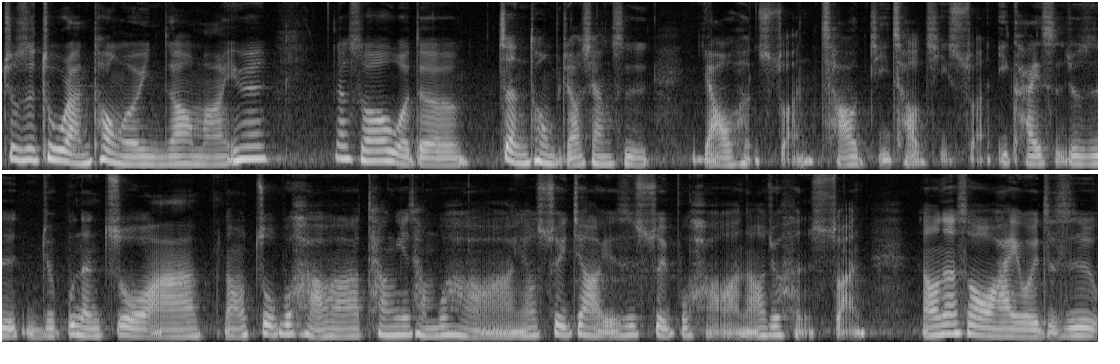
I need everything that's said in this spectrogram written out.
就是突然痛而已，你知道吗？因为那时候我的。阵痛比较像是腰很酸，超级超级酸。一开始就是你就不能坐啊，然后坐不好啊，躺也躺不好啊，要睡觉也是睡不好啊，然后就很酸。然后那时候我还以为只是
